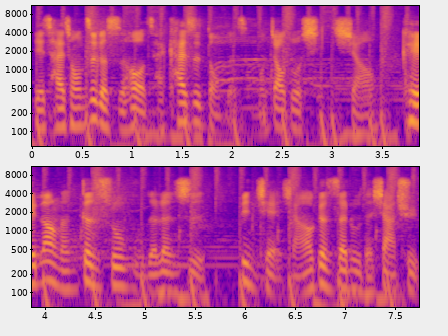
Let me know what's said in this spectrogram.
也才从这个时候才开始懂得什么叫做行销，可以让人更舒服的认识。并且想要更深入的下去。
